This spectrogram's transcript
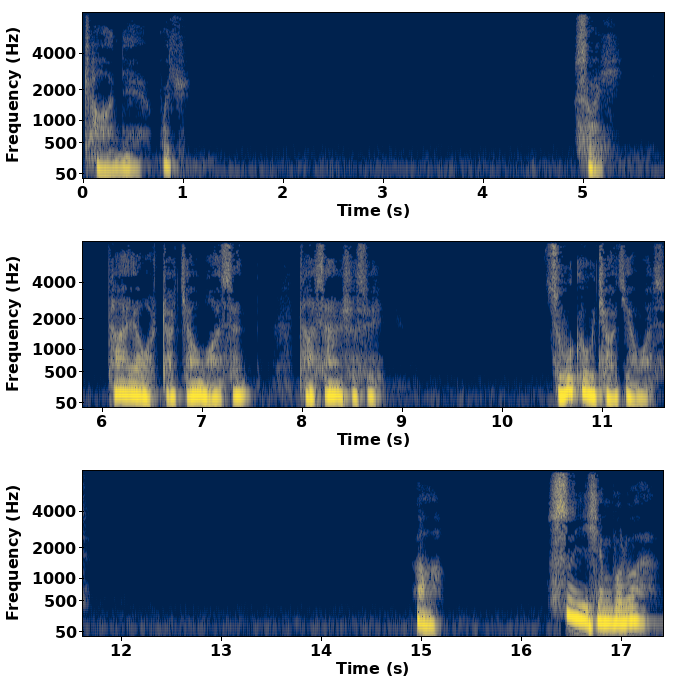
常念不绝。所以，他要这讲往生，他三十岁，足够条件往生。啊，事一心不乱，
